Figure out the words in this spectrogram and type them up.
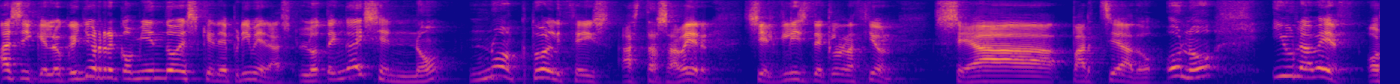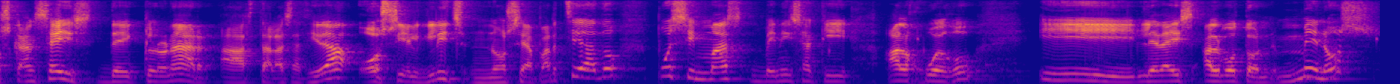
Así que lo que yo recomiendo es que de primeras lo tengáis en no, no actualicéis hasta saber si el glitch de clonación se ha parcheado o no, y una vez os canséis de clonar hasta la saciedad, o si el glitch no se ha parcheado, pues sin más venís aquí al juego y le dais al botón menos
